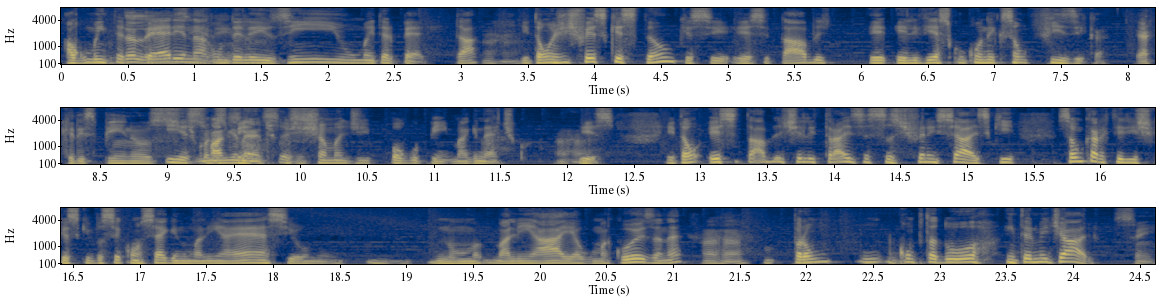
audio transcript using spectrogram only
alguma interpere, na, um delayzinho. delayzinho, uma interpere, tá? uhum. Então a gente fez questão que esse, esse tablet ele viesse com conexão física. É aqueles pinos Isso, magnéticos. magnéticos. A gente chama de pogo pin, magnético. Aham. Isso. Então, esse tablet ele traz essas diferenciais que são características que você consegue numa linha S ou num- numa, linha A e alguma coisa, né? Aham. Para um, um computador intermediário. Sim.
